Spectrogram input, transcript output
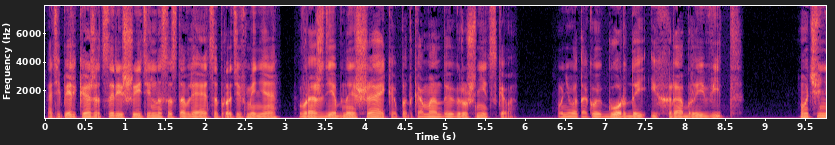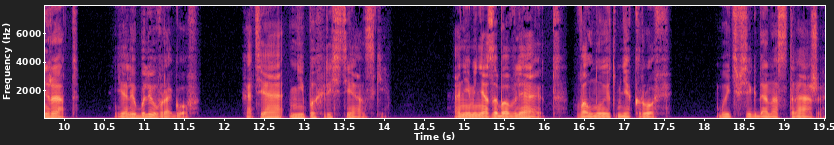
А теперь, кажется, решительно составляется против меня враждебная шайка под командой Грушницкого. У него такой гордый и храбрый вид. Очень рад. Я люблю врагов, хотя не по-христиански. Они меня забавляют, волнует мне кровь. Быть всегда на страже,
